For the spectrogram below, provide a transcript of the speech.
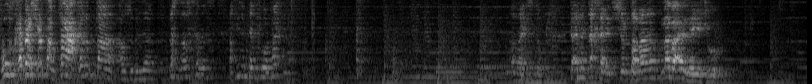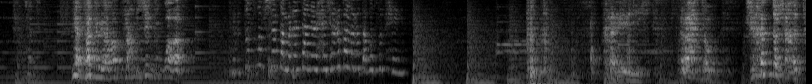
فوت خبر شرطة بسرعة خلصنا أعوذ بالله لحظة لحظة بس أعطيني التليفون هات الله يستر كأنها تأخرت الشرطة ما ما بقى الا يجوا. يا ساتر يا ساتر يا رب شو عم بيصير جوا؟ بدك تتصلوا بالشرطة مرة ثانية رح يشركوا لبيت أبو صبحي خي رحتوا شخدته شخدته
